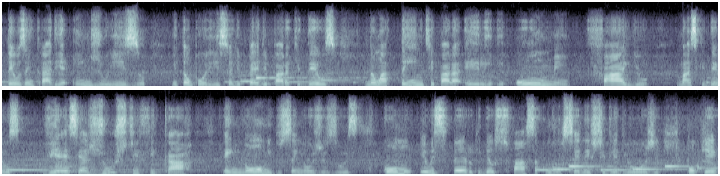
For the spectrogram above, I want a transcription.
Deus entraria em juízo. Então, por isso, ele pede para que Deus não atente para ele, homem falho, mas que Deus viesse a justificar em nome do Senhor Jesus, como eu espero que Deus faça com você neste dia de hoje, porque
